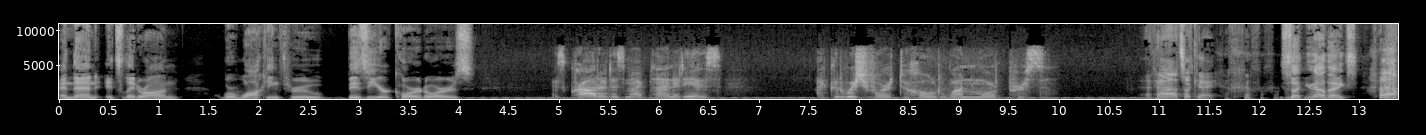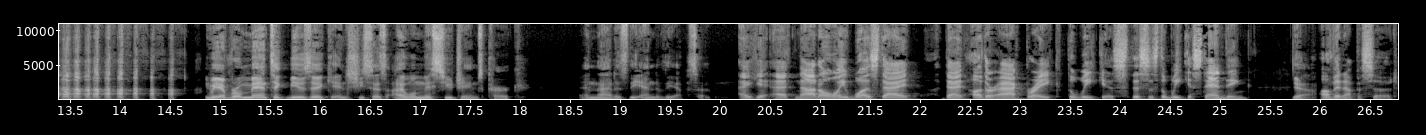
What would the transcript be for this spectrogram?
And then it's later on, we're walking through busier corridors. As crowded as my planet is, I could wish for it to hold one more person. That's okay. It's like, no, thanks. we have romantic music, and she says, I will miss you, James Kirk. And that is the end of the episode. Again, uh, not only was that that other act break the weakest, this is the weakest ending Yeah. of an episode.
